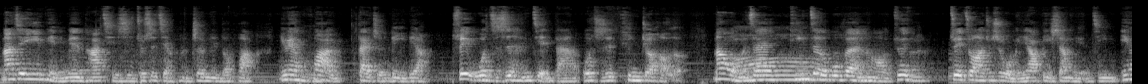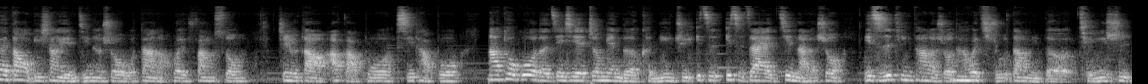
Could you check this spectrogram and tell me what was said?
那这些音频里面，它其实就是讲很正面的话，因为话语带着力量，所以我只是很简单，我只是听就好了。那我们在听这个部分哈，最最重要就是我们要闭上眼睛，因为当我闭上眼睛的时候，我大脑会放松，进入到阿法波、西塔波。那透过的这些正面的肯定句，一直一直在进来的时候，你只是听它的时候，它会植入到你的潜意识，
